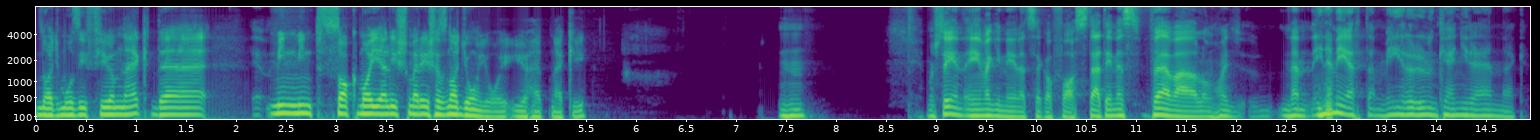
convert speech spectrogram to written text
nagy mozifilmnek, de mint, mint szakmai elismerés, ez nagyon jól jöhet neki. Uh-huh. Most én, én megint én leszek a fasz. Tehát én ezt felvállalom, hogy nem, én nem értem, miért örülünk ennyire ennek.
